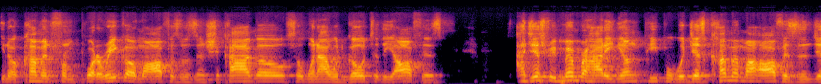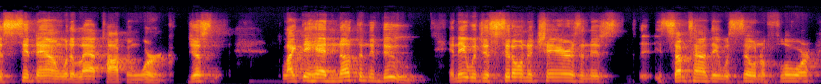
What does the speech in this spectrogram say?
you know, coming from Puerto Rico, my office was in Chicago. So when I would go to the office, I just remember how the young people would just come in my office and just sit down with a laptop and work, just like they had nothing to do. And they would just sit on the chairs and there's sometimes they would sit on the floor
